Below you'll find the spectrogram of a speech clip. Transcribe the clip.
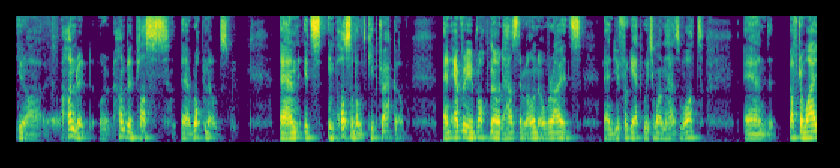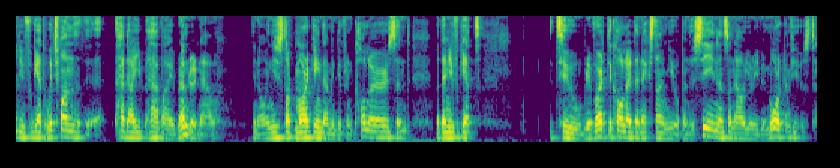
you know 100 or 100 plus uh, ROP nodes, and it's impossible to keep track of. And every ROP node has their own overrides and you forget which one has what. And after a while, you forget which one uh, had I have I rendered now, you know, and you start marking them in different colors, and but then you forget to revert the color the next time you open the scene, and so now you're even more confused.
